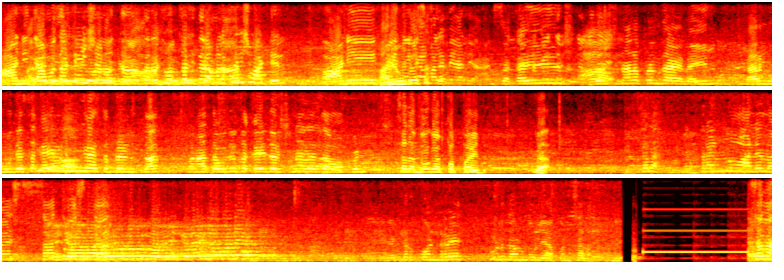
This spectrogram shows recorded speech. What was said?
आणि त्यामुळे जरा टेन्शन होतं. जरा झोप झाली तर आम्हाला फ्रेश वाटेल. आणि आणि उद्या सकाळी दर्शनाला पण जायला येईल. कारण उद्या सकाळी रूम घ्यायचा प्लॅन होता पण आता उद्या सकाळी दर्शनाला जाऊ आपण. चला बघूया पप्पा आहेत चला मित्रांनो आलेलो आहे सात वाजता. कोण रे? पुढे जाऊन बोलूया आपण. चला. चला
